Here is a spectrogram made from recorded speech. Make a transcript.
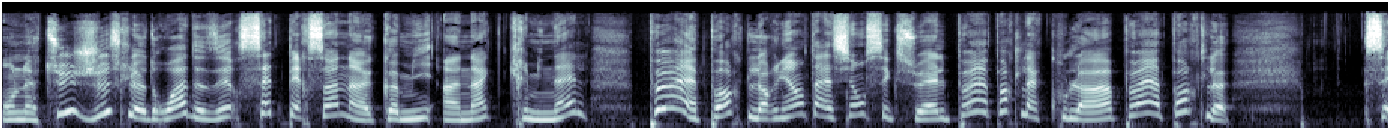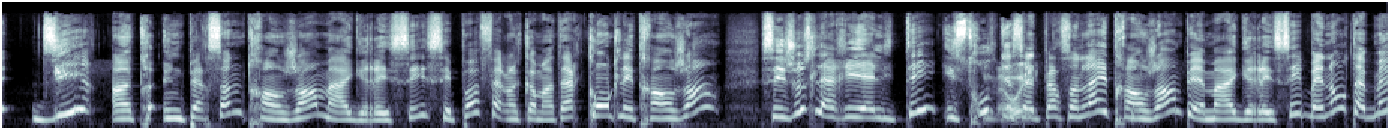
on a-tu juste le droit de dire cette personne a commis un acte criminel, peu importe l'orientation sexuelle, peu importe la couleur, peu importe le dire une personne transgenre m'a agressé, c'est pas faire un commentaire contre les transgenres, c'est juste la réalité. Il se trouve Ben que oui. cette personne-là est transgenre puis elle m'a agressé. Ben non, t'as même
